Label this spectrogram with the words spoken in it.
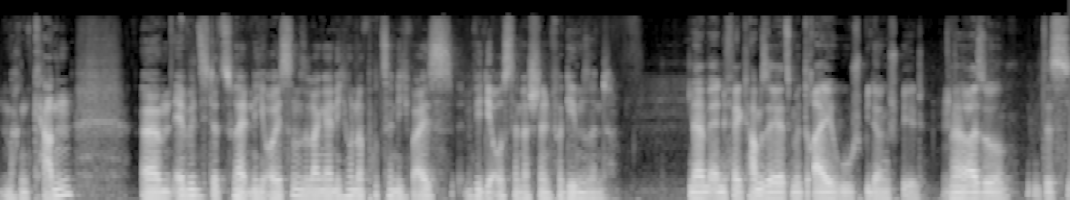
machen kann? Ähm, er will sich dazu halt nicht äußern, solange er nicht hundertprozentig weiß, wie die Ausländerstellen vergeben sind. Na, im Endeffekt haben sie ja jetzt mit drei EU-Spielern gespielt. Ne, also das,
